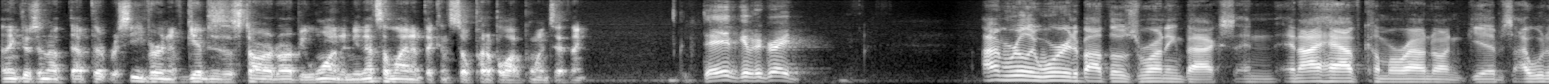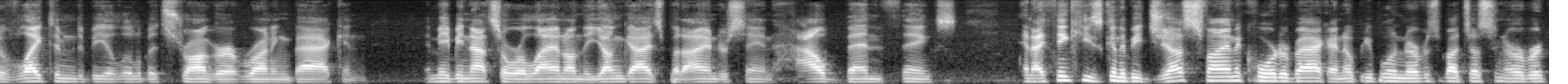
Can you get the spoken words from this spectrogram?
I think there's enough depth at receiver. And if Gibbs is a star at RB1, I mean, that's a lineup that can still put up a lot of points, I think. Dave, give it a grade. I'm really worried about those running backs, and and I have come around on Gibbs. I would have liked him to be a little bit stronger at running back, and and maybe not so reliant on the young guys. But I understand how Ben thinks, and I think he's going to be just fine a quarterback. I know people are nervous about Justin Herbert.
